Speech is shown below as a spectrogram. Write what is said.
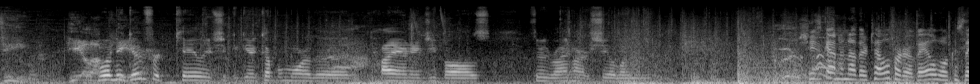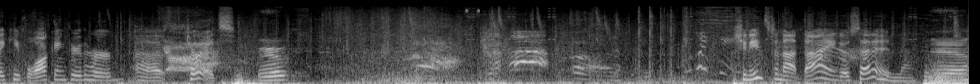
Team, Heal up it'd be here. good for Kaylee if she could get a couple more of the high energy balls through Reinhardt's shield and She's got another teleporter available because they keep walking through her uh, turrets. Yep. She needs to not die and go set it. Yeah.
